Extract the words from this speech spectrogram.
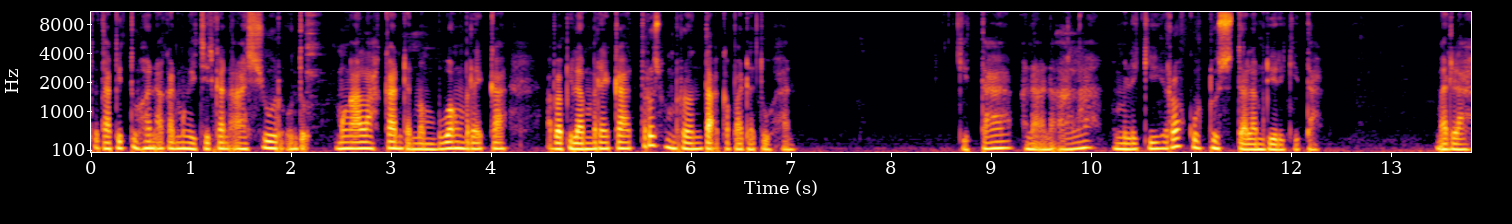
tetapi Tuhan akan mengizinkan Asyur untuk mengalahkan dan membuang mereka apabila mereka terus memberontak kepada Tuhan. Kita, anak-anak Allah, memiliki Roh Kudus dalam diri kita. Marilah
